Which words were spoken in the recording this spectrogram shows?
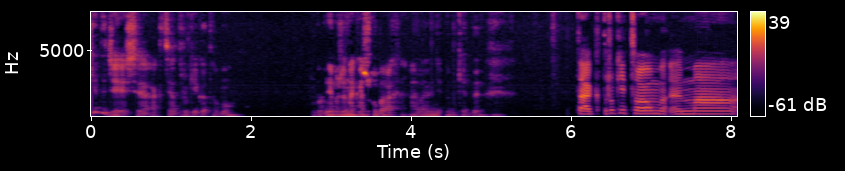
kiedy dzieje się akcja drugiego tomu? Bo wiemy, że na Kaszubach, ale nie wiem kiedy. Tak, drugi tom ma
